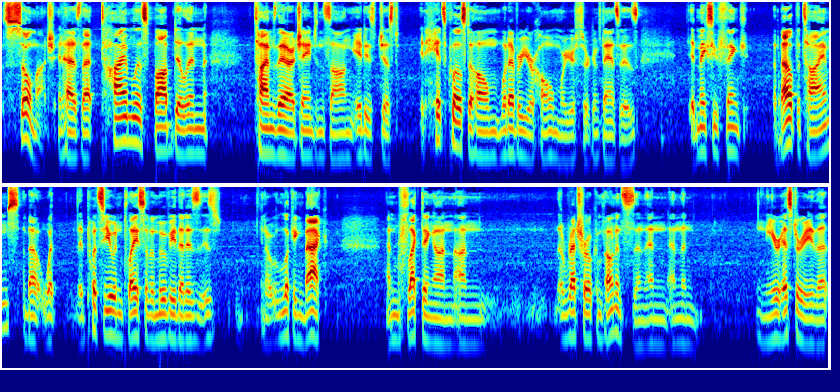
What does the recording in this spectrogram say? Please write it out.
so much. It has that timeless Bob Dylan, Times They Are Changing song. It is just it hits close to home, whatever your home or your circumstance is. It makes you think about the times, about what it puts you in place of a movie that is is you know looking back and reflecting on on the retro components and and and the near history that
